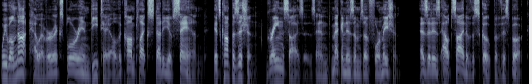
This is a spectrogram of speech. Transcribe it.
We will not, however, explore in detail the complex study of sand, its composition, grain sizes, and mechanisms of formation, as it is outside of the scope of this book.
